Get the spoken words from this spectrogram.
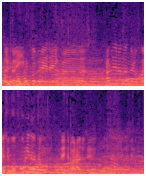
여러분들 저희 인터뷰 해야 되니까 카메라만 들고 계시고 소리는 좀 내지 말아주세요. 찍으시는 분.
